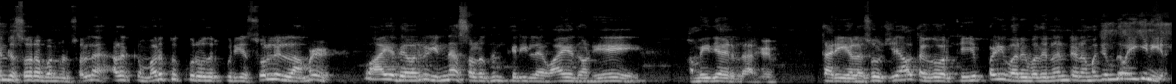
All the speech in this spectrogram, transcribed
என்று சூரபன்மன் சொல்ல அதற்கு மறுத்து கூறுவதற்குரிய சொல் இல்லாமல் வாயுதேவர்கள் என்ன சொல்றதுன்னு தெரியல வாயுதோடையே அமைதியாக இருந்தார்கள். தரிகள சூழ்ச்சியால் தகுவர்க்கு இப்படி வருவது நன்று நமக்கு இந்த வைகினீர்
